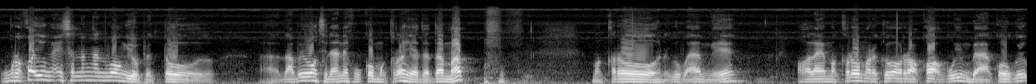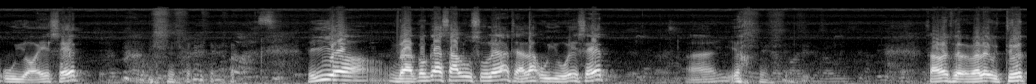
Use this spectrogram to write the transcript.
ngrokok yo ngek senengan wong yo betul. Uh, tapi wong jenenge hukum makruh ya tetap map makruh niku paham nggih. Oleh makruh mergo rokok kuwi mbako kuwi uyoe set. Iya, mbako ki asal usulnya adalah uyuhe set. Ayo. Sampai balik udut.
